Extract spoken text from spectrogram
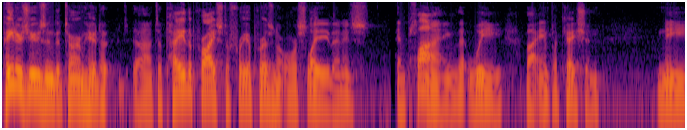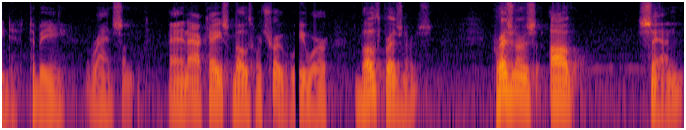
Peter's using the term here to, uh, to pay the price to free a prisoner or a slave, and is implying that we, by implication, need to be ransomed. And in our case, both were true. We were both prisoners, prisoners of sin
